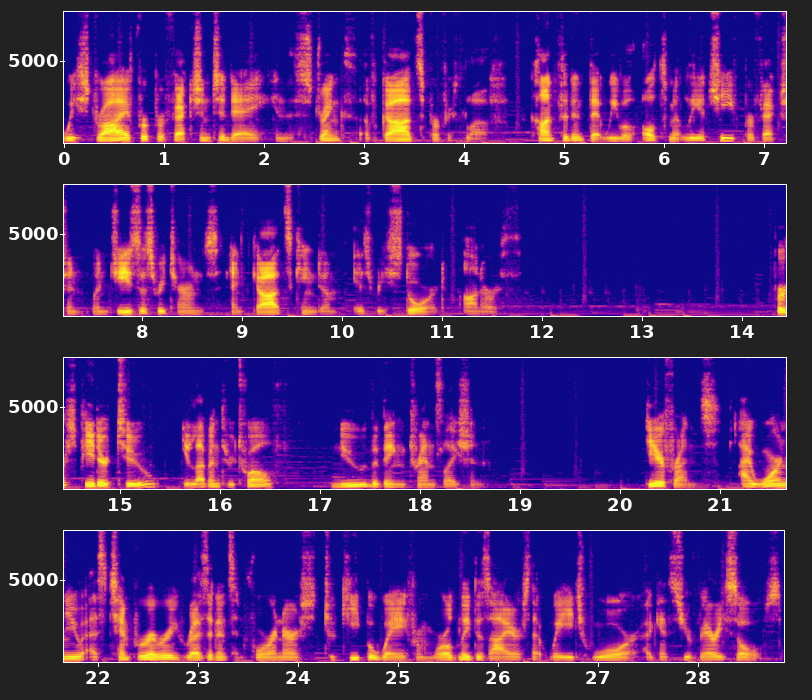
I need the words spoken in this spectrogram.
We strive for perfection today in the strength of God's perfect love confident that we will ultimately achieve perfection when Jesus returns and God's kingdom is restored on earth. 1 Peter 2 11 through 12, New Living Translation. Dear friends, I warn you as temporary residents and foreigners to keep away from worldly desires that wage war against your very souls.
